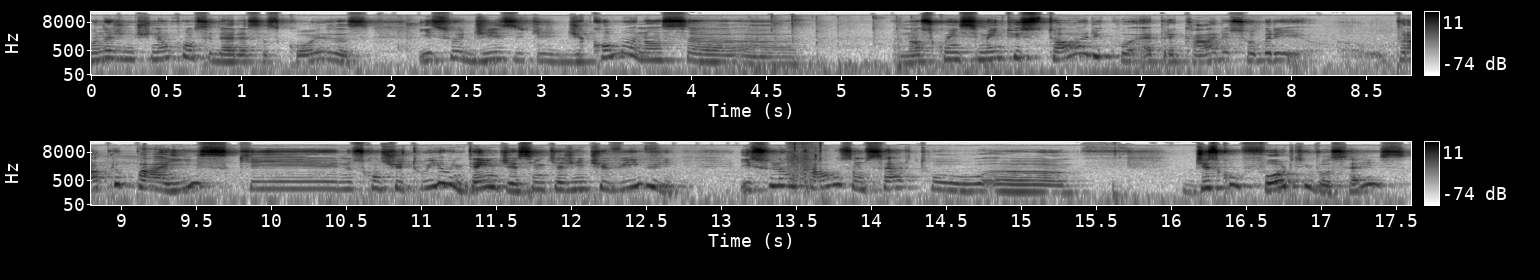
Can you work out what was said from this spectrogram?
quando a gente não considera essas coisas, isso diz de, de como a nossa, a, nosso conhecimento histórico é precário sobre o próprio país que nos constituiu, entende? Assim, que a gente vive. Isso não causa um certo uh, desconforto em vocês?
